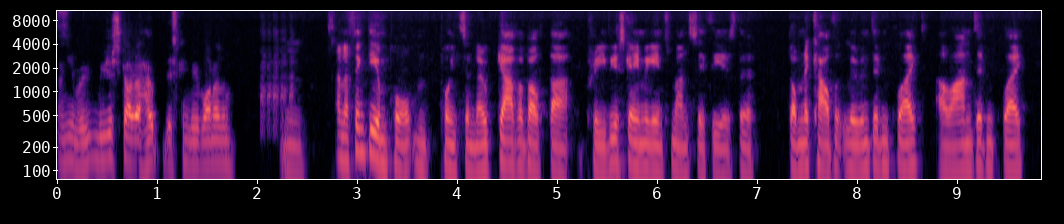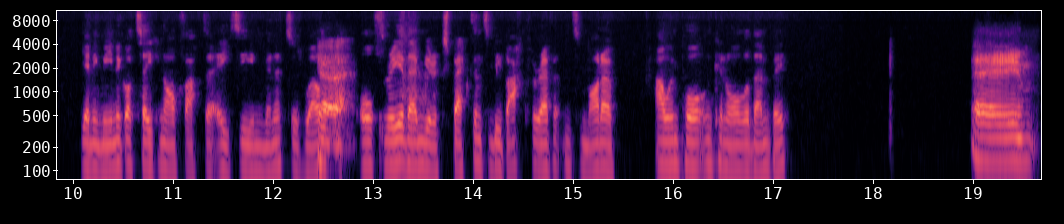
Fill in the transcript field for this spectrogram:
and you know, we just got to hope this can be one of them. Mm. And I think the important point to note, Gav, about that previous game against Man City is that Dominic Calvert-Lewin didn't play, Allan didn't play, Yerry Mina got taken off after 18 minutes as well. Yeah. All three of them you're expecting to be back for Everton tomorrow. How important can all of them be? Um,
